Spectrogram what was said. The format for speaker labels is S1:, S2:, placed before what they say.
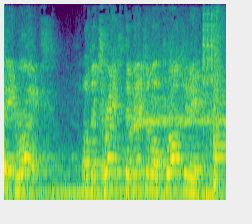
S1: Rights of the transdimensional progeny.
